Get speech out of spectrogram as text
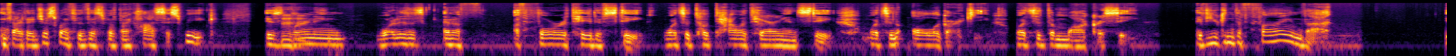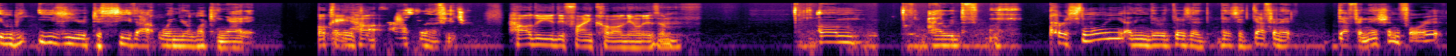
in fact, I just went through this with my class this week, is mm-hmm. learning what is an authoritative state, what's a totalitarian state, what's an oligarchy, what's a democracy. If you can define that, it'll be easier to see that when you're looking at it. Okay, how faster in the future? How do you define colonialism? Um, I would personally, I mean, there, there's a there's a definite definition for it,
